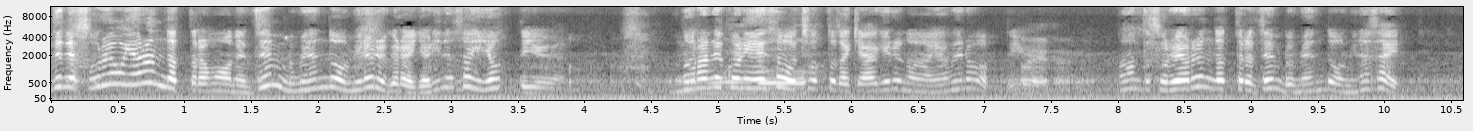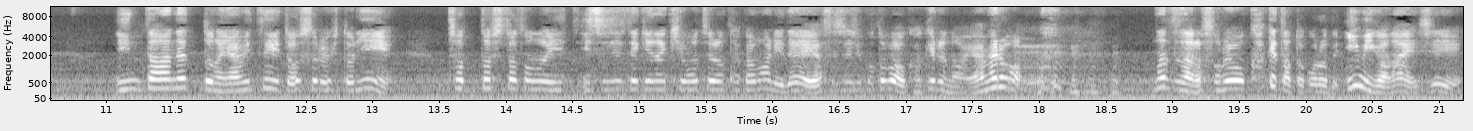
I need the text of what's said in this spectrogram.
でねそれをやるんだったらもうね全部面倒見れるぐらいやりなさいよっていう野良猫に餌をちょっとだけあげるのはやめろっていう、はいはいあんたそれやるんだったら全部面倒見なさい。インターネットの闇ツイートをする人にちょっとしたそのい一時的な気持ちの高まりで優しい言葉をかけるのはやめろ。なぜならそれをかけたところで意味がないし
